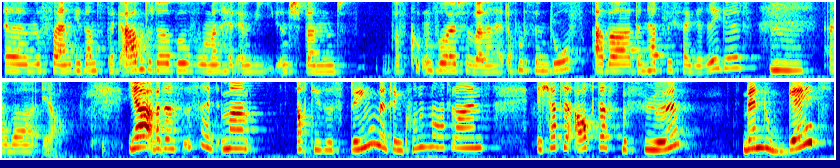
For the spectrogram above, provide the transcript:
Ähm, das war irgendwie Samstagabend oder so, wo man halt irgendwie entspannt was gucken wollte. War dann halt auch ein bisschen doof. Aber dann hat sich ja geregelt. Aber ja. Ja, aber das ist halt immer auch dieses Ding mit den Kundenhotlines. Ich hatte auch das Gefühl, wenn du Geld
